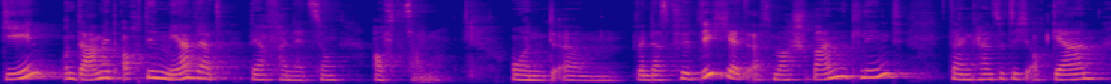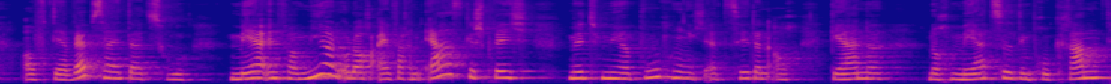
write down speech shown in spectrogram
gehen und damit auch den Mehrwert der Vernetzung aufzeigen. Und ähm, wenn das für dich jetzt erstmal spannend klingt, dann kannst du dich auch gern auf der Website dazu mehr informieren oder auch einfach ein Erstgespräch mit mir buchen. Ich erzähle dann auch gerne noch mehr zu dem Programm.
